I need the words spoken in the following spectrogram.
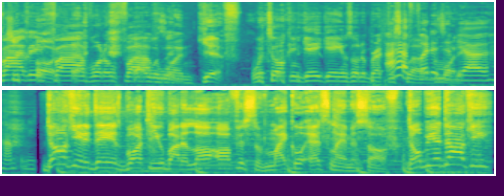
585 That was a 1051. gift. We're talking gay games on the I Breakfast have Club. Good footage of y'all humping. Donkey Today is brought to you by the law office of Michael S. Lamonsoff. Don't be a donkey.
